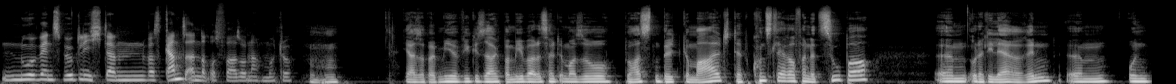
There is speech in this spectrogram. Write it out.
nur wenn es wirklich dann was ganz anderes war, so nach Motto. Ja, also bei mir, wie gesagt, bei mir war das halt immer so, du hast ein Bild gemalt, der Kunstlehrer fand es super ähm, oder die Lehrerin ähm, und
